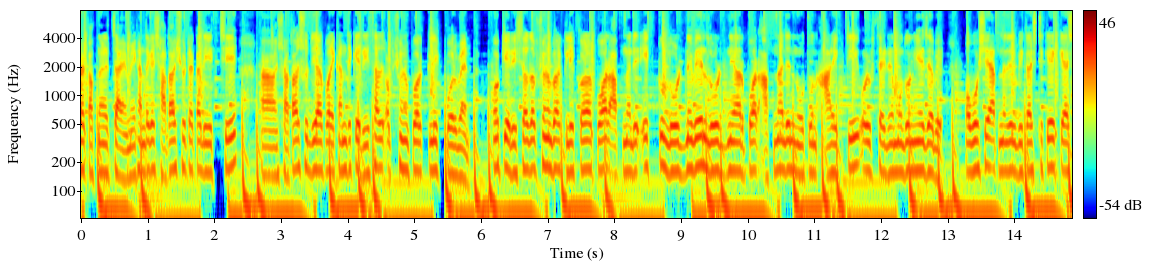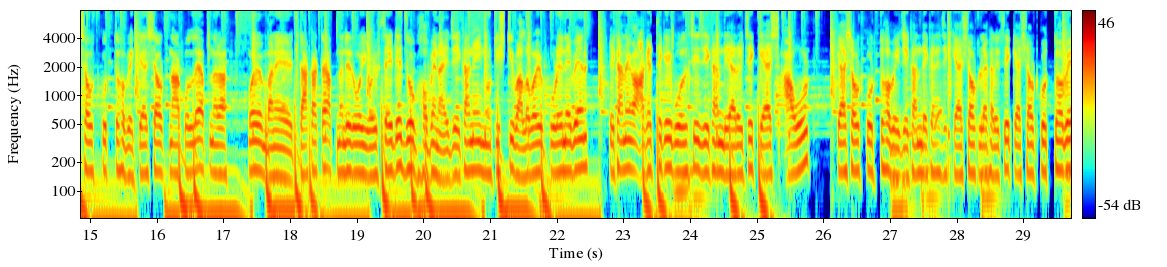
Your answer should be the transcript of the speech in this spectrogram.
টাকা আপনারা চাই। আমি এখান থেকে সাতাশশো টাকা দিচ্ছি। সাতাশশো দেওয়ার পর এখান থেকে রিচার্জ অপশনের পর ক্লিক করবেন। ওকে রিচার্জ অপশনের পর ক্লিক করার পর আপনাদের একটু লোড নেবে। লোড নেওয়ার পর আপনাদের নতুন আরেকটি ওয়েবসাইটের মতো নিয়ে যাবে। অবশ্যই আপনাদের বিকাশ থেকে ক্যাশ আউট করতে হবে। ক্যাশ আউট না করলে আপনারা ওই মানে টাকাটা আপনাদের ওই ওয়েবসাইটে যোগ হবে না। যে এখানে এই নোটিশটি ভালোভাবে পড়ে নেবেন। এখানে আগের থেকেই বলছি যে এখানে দেওয়া রয়েছে ক্যাশ আউট ক্যাশ আউট করতে হবে। যেখানে এখানে যে ক্যাশ আউট লেখা রয়েছে, ক্যাশ আউট করতে হবে।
